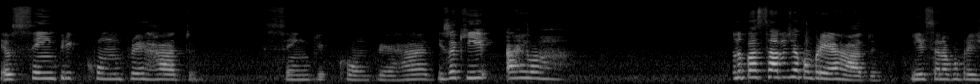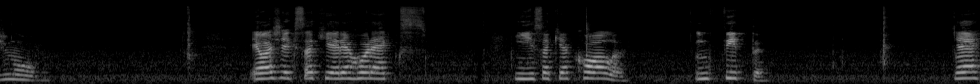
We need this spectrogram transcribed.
Eu sempre compro errado. Sempre compro errado. Isso aqui... Ai, eu... Ano passado eu já comprei errado. E esse ano eu comprei de novo. Eu achei que isso aqui era Rorex. E isso aqui é cola. Em fita. É.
